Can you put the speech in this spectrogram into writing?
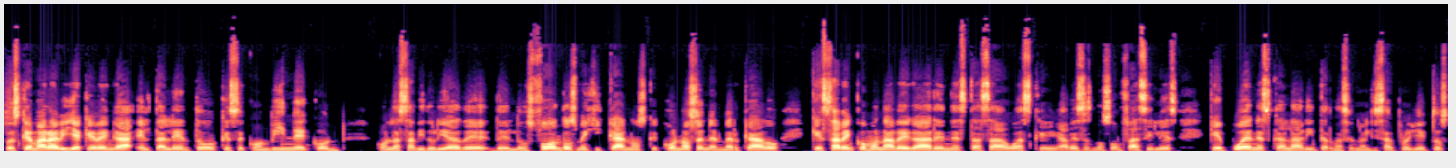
pues qué maravilla que venga el talento, que se combine con, con la sabiduría de, los fondos mexicanos que conocen el mercado, que saben cómo navegar en estas aguas que a veces no son fáciles, que pueden escalar, internacionalizar proyectos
